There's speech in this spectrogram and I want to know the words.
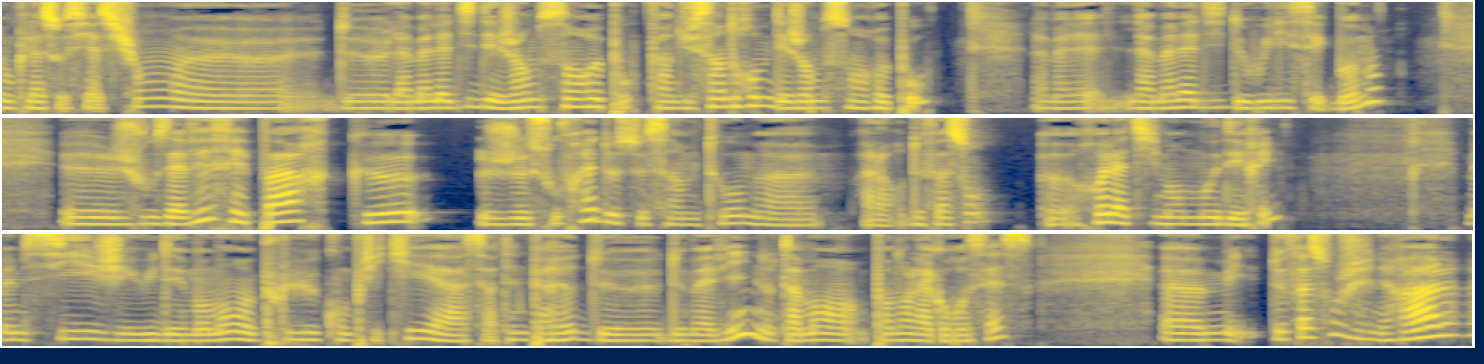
donc l'association euh, de la maladie des jambes sans repos, enfin du syndrome des jambes sans repos, la, maladie de Willis Egbom, euh, je vous avais fait part que je souffrais de ce symptôme, alors de façon relativement modérée, même si j'ai eu des moments plus compliqués à certaines périodes de, ma vie, notamment pendant la grossesse. Euh, mais de façon générale,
